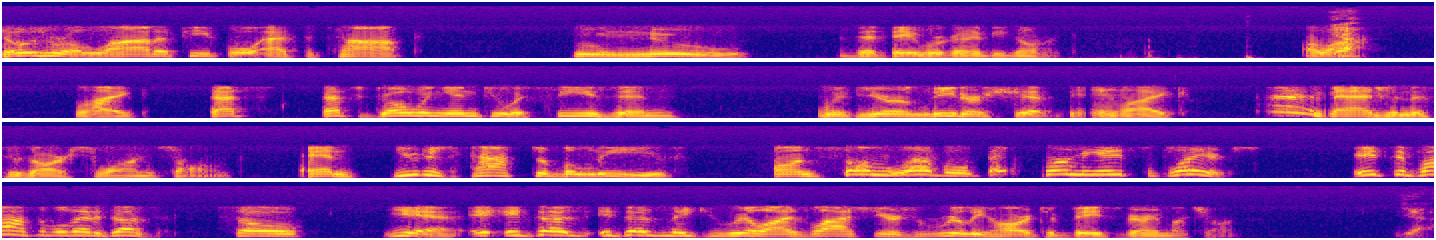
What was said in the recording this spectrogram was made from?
those were a lot of people at the top who knew that they were going to be gone. A lot. Like that's that's going into a season with your leadership being like, "Eh, imagine this is our swan song, and you just have to believe on some level that permeates the players. It's impossible that it doesn't. So yeah, it, it does. It does make you realize last year is really hard to base very much on. Yeah,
